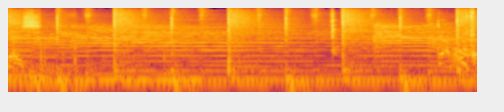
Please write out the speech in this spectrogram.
this. Double.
